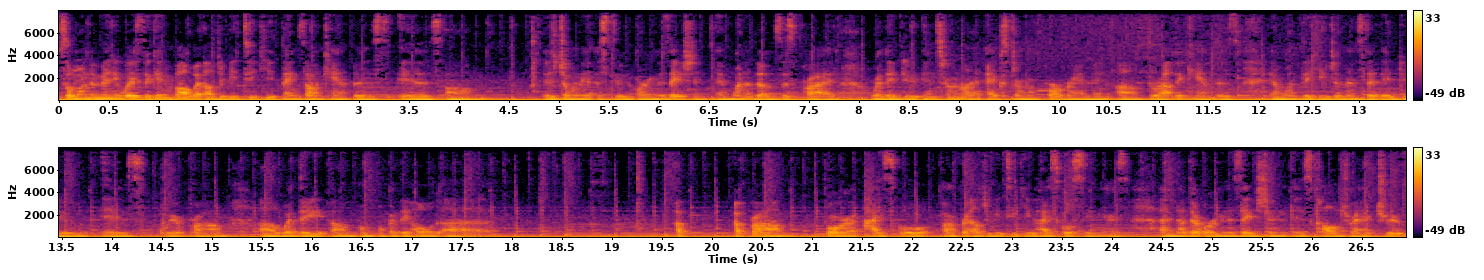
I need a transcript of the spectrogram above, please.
So one of the many ways to get involved with LGBTQ things on campus is um, is joining a student organization. And one of those is Pride, where they do internal and external programming um, throughout the campus. And one of the huge events that they do is Queer Prom, uh, where they um, where they hold uh, a, a prom for high school or for LGBTQ high school seniors. Another organization is called Drag Troupe,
